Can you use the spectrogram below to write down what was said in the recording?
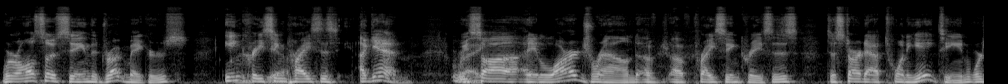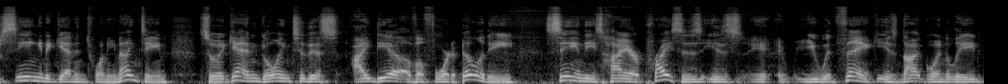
we're also seeing the drug makers increasing prices again. We Right. saw a large round of, of price increases to start out 2018. We're seeing it again in 2019. So, again, going to this idea of affordability, seeing these higher prices is, you would think, is not going to lead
